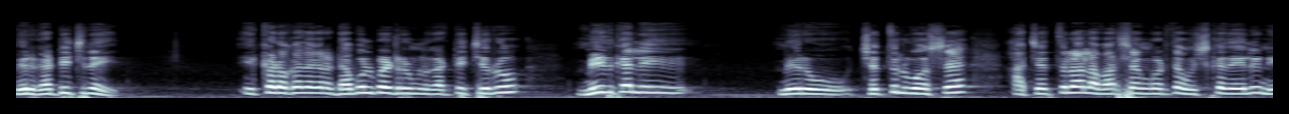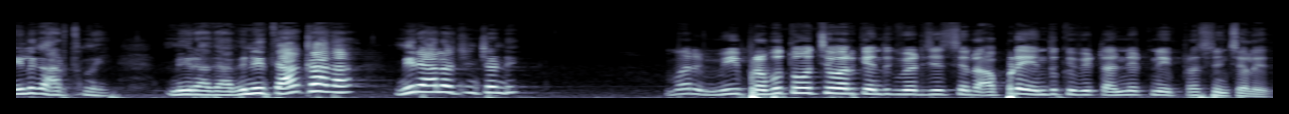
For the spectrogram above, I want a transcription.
మీరు కట్టించినాయి ఇక్కడ ఒక దగ్గర డబుల్ బెడ్రూమ్లు కట్టించారు మీదకెళ్ళి మీరు చెత్తులు పోస్తే ఆ చెత్తులలో వర్షం కొడితే ఉసుక తేలి నీళ్ళు కారుతున్నాయి. మీరు అది అవినీతా కాదా? మీరే ఆలోచించండి. మరి మీ ప్రభుత్వం వచ్చే వరకు ఎందుకు వెయిట్ చేసిండ్రు అప్పుడే ఎందుకు వీటన్నిటిని ప్రశ్నించలేదు?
